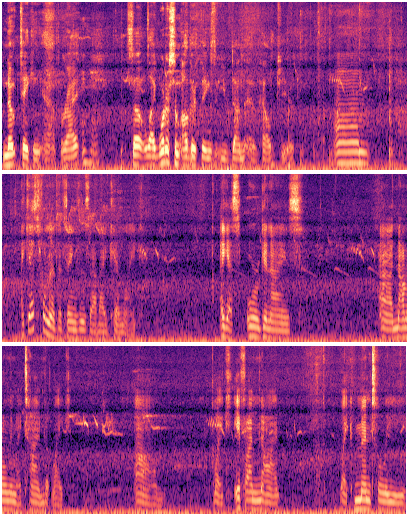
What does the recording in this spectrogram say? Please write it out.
note taking app, right? So, like, what are some other things that you've done that have helped you? Um, I guess one of the things is that I can like, I guess organize, uh, not only my time but like, um, like if I'm not like mentally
